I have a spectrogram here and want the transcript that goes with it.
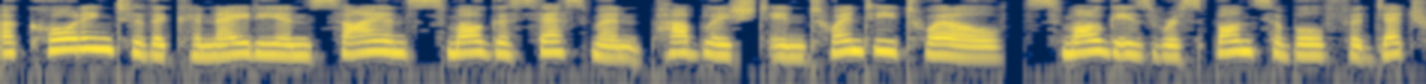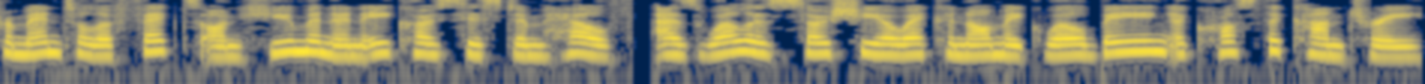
According to the Canadian Science Smog Assessment published in 2012, smog is responsible for detrimental effects on human and ecosystem health, as well as socio-economic well-being across the country.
